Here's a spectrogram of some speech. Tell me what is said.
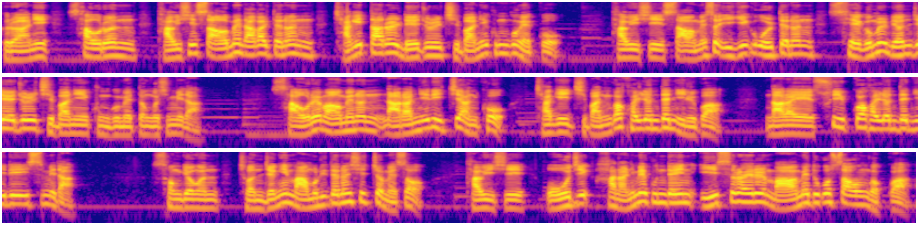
그러하니 사울은 다윗이 싸움에 나갈 때는 자기 딸을 내줄 집안이 궁금했고 다윗이 싸움에서 이기고 올 때는 세금을 면제해 줄 집안이 궁금했던 것입니다. 사울의 마음에는 나란 일이 있지 않고 자기 집안과 관련된 일과 나라의 수입과 관련된 일이 있습니다. 성경은 전쟁이 마무리되는 시점에서 다윗이 오직 하나님의 군대인 이스라엘을 마음에 두고 싸운 것과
